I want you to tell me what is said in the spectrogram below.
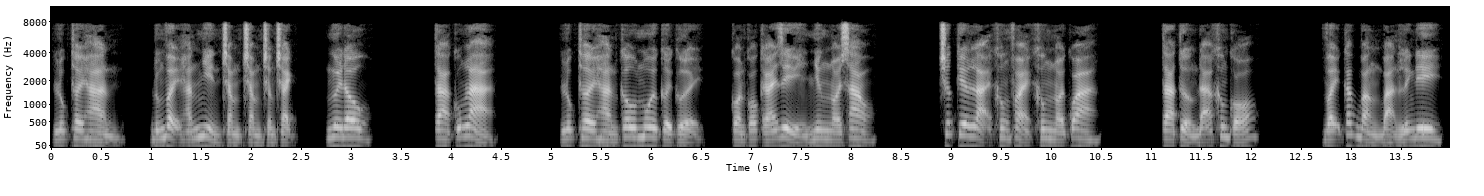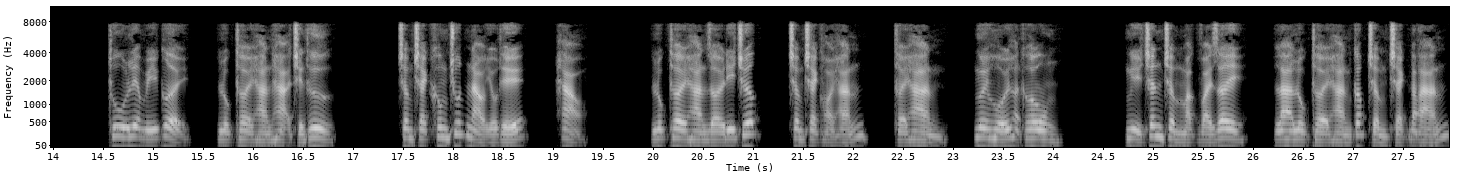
Lục thời Hàn, đúng vậy hắn nhìn chằm chằm trầm trạch, ngươi đâu? Ta cũng là. Lục thời Hàn câu môi cười cười, còn có cái gì nhưng nói sao? Trước kia lại không phải không nói qua. Ta tưởng đã không có. Vậy các bằng bản lĩnh đi. Thu liệm ý cười, lục thời Hàn hạ chiến thư. Trầm trạch không chút nào yếu thế, hảo. Lục thời Hàn rời đi trước, trầm trạch hỏi hắn, thời Hàn, ngươi hối hận không? Nghỉ chân trầm mặc vài giây, là lục thời Hàn cấp trầm trạch đáp án.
